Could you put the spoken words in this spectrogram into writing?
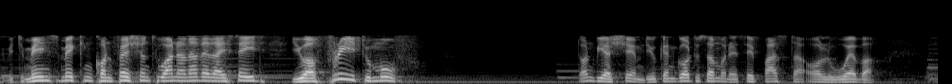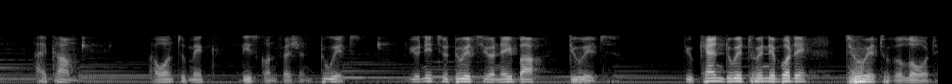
If it means making confession to one another, as I said, you are free to move. Don't be ashamed. You can go to someone and say, Pastor or whoever, I come. I want to make this confession. Do it. If you need to do it to your neighbor, do it. If you can't do it to anybody, do it to the Lord.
